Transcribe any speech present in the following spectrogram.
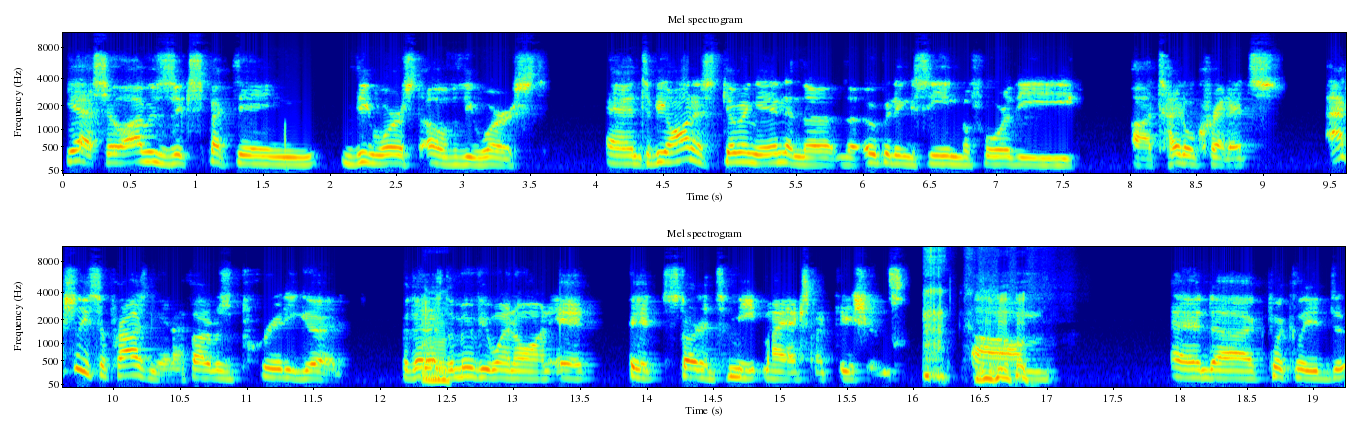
Yeah, so I was expecting the worst of the worst. And to be honest, going in and the, the opening scene before the uh, title credits actually surprised me, and I thought it was pretty good. But then as Mhm. the movie went on, it it started to meet my expectations, um, and uh, quickly d-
